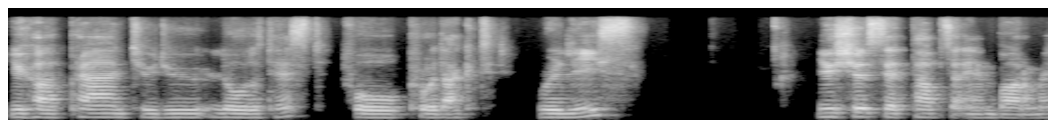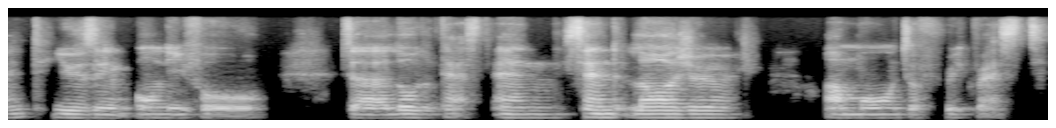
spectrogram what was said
you have planned to do load test for product release, you should set up the environment using only for the load test and send larger amount of requests,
